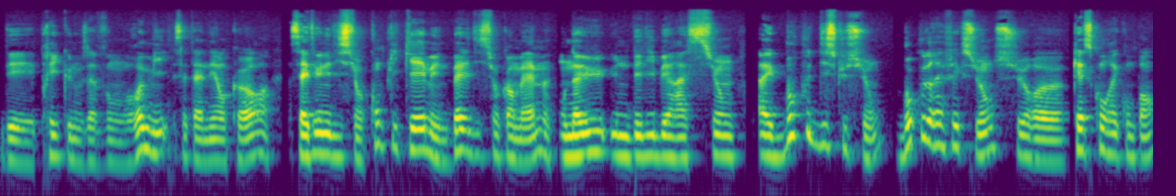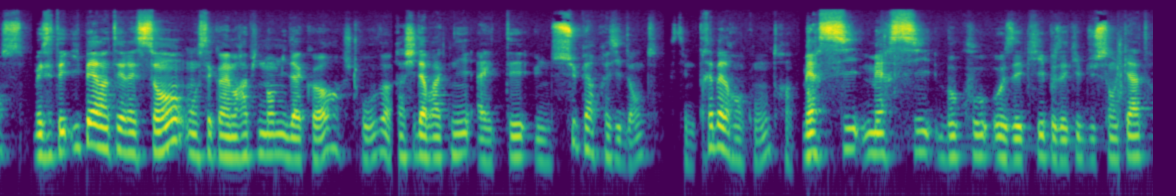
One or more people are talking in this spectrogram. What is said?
des prix que nous avons remis cette année encore. Ça a été une édition compliquée, mais une belle édition quand même. On a eu une délibération avec beaucoup de discussions, beaucoup de réflexions sur euh, qu'est-ce qu'on récompense. Mais c'était hyper intéressant, on s'est quand même rapidement mis d'accord, je trouve. Rachida Brakni a été une super présidente. C'était une très belle rencontre. Merci, merci beaucoup aux équipes, aux équipes du 104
